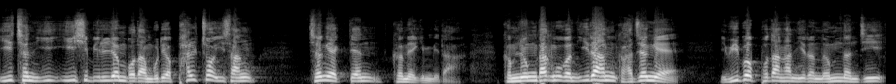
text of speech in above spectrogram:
2021년보다 무려 8조 이상 정액된 금액입니다. 금융당국은 이러한 과정에 위법 부당한 일은 없는지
